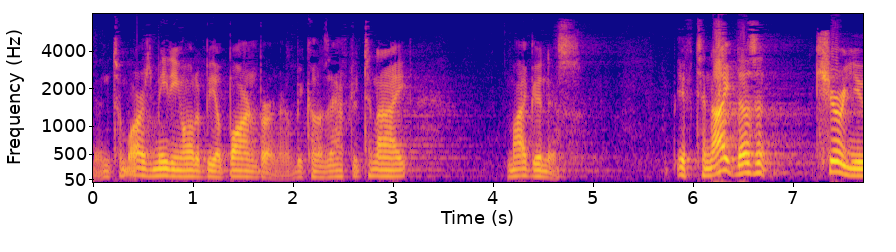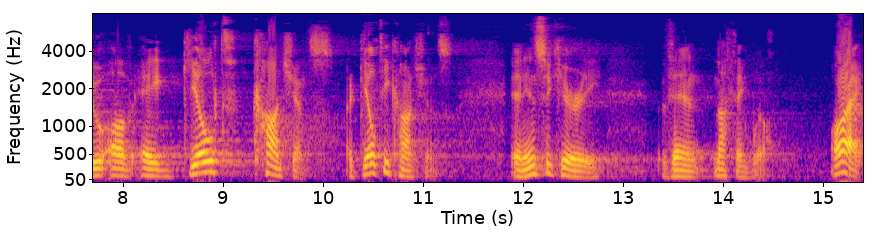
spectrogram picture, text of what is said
And tomorrow's meeting ought to be a barn burner because after tonight, my goodness, if tonight doesn't cure you of a guilt conscience, a guilty conscience, an insecurity, then nothing will. All right.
